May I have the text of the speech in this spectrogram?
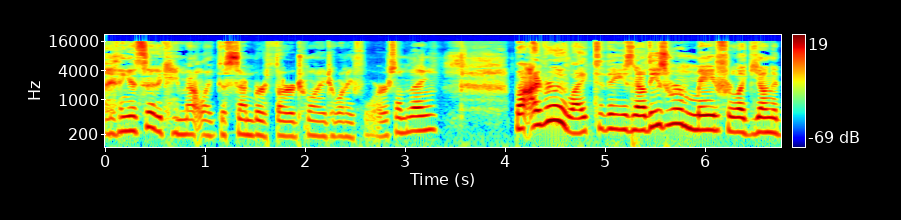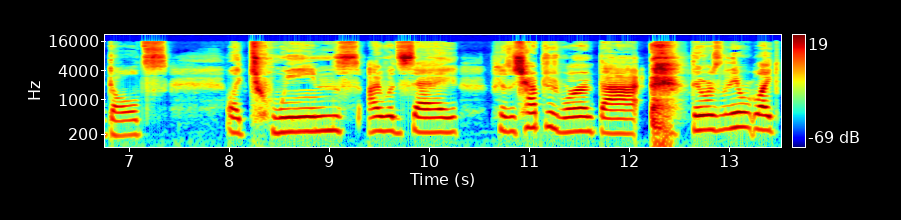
I think it said it came out like December 3rd, 2024 or something. But I really liked these. Now, these were made for like young adults, like tweens, I would say, because the chapters weren't that. there was, they were like,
